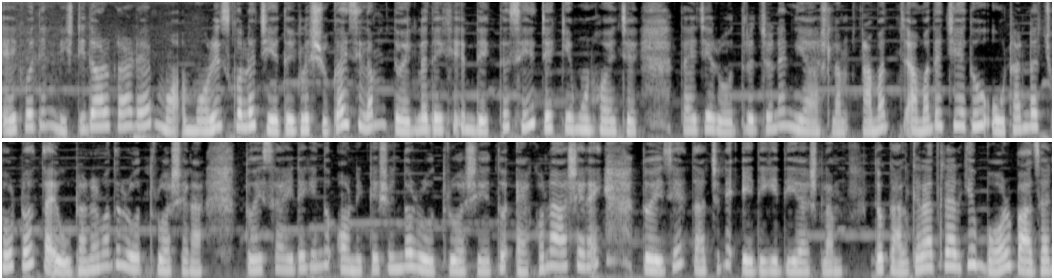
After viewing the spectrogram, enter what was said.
এই কদিন বৃষ্টি দেওয়ার কারণে ম- মরিচ গলে যেহেতু এগুলো শুকাইছিলাম, তো এগুলো দেখে, দেখতেছি যে কেমন হয়েছে। তাই যে রৌদ্রের জন্য নিয়ে আসলাম। আমার, আমাদের যেহেতু উঠানটা ছোট, তাই উঠানের মতো রৌদ্র আসে না। তো এই সাইডে কিন্তু অনেকটা সুন্দর রৌদ্র আসে। তো এখনও আসে নাই। তো এই যে তার জন্য এদিকে দিয়ে আসলাম। তো কালকে রাত্রে আর কি বর বাজার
